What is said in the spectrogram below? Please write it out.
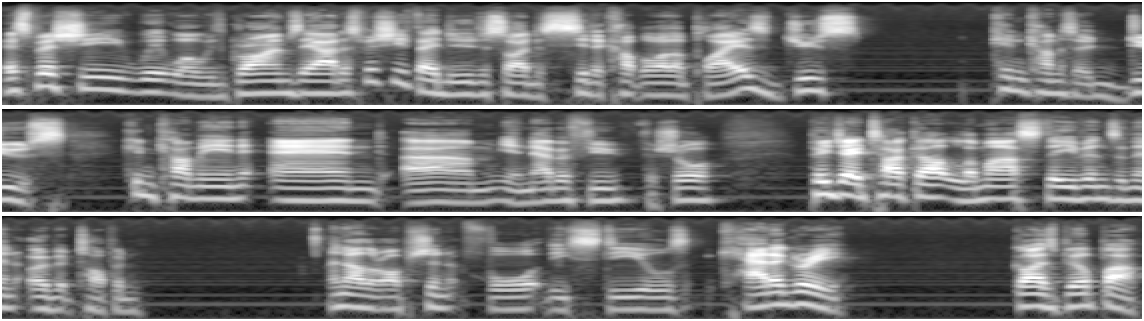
especially with well with Grimes out, especially if they do decide to sit a couple of other players. Juice can come, so Deuce can come in and um, yeah, nab a few for sure. PJ Tucker, Lamar Stevens, and then Obert Toppin. Another option for the steals category. Guys, Built Bar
